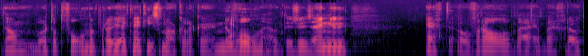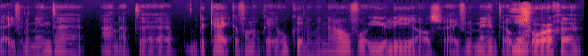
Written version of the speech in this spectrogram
dan wordt het volgende project net iets makkelijker. En de volgende ook. Dus we zijn nu echt overal bij, bij grote evenementen aan het eh, bekijken van... oké, hoe kunnen we nou voor jullie als evenement ook Ja. zorgen...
